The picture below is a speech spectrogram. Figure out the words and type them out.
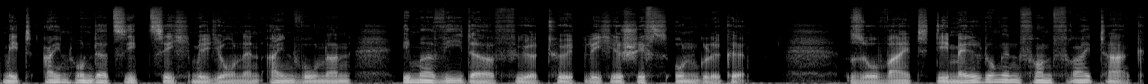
mit 170 Millionen Einwohnern immer wieder für tödliche Schiffsunglücke. Soweit die Meldungen von Freitag,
